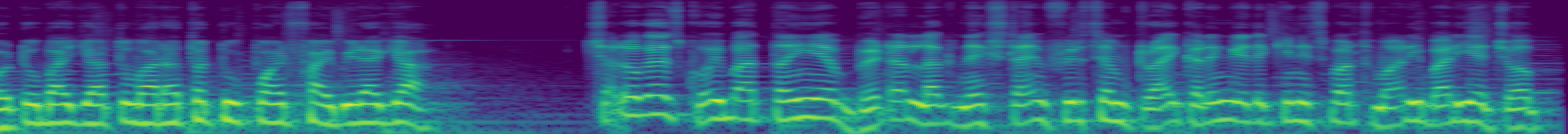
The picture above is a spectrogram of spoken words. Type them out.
मोटू भाई यार तुम्हारा तो टू पॉइंट फाइव ही रह गया चलो गैस कोई बात नहीं है बेटर लक नेक्स्ट टाइम फिर से हम ट्राई करेंगे लेकिन इस बार तुम्हारी बारी है चॉप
